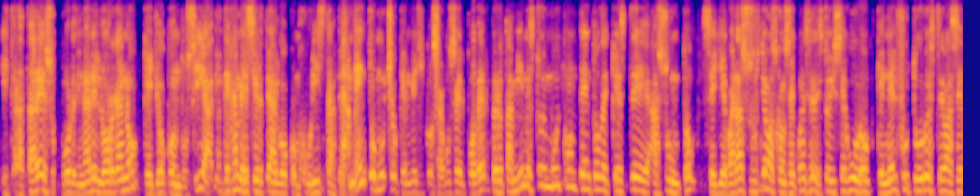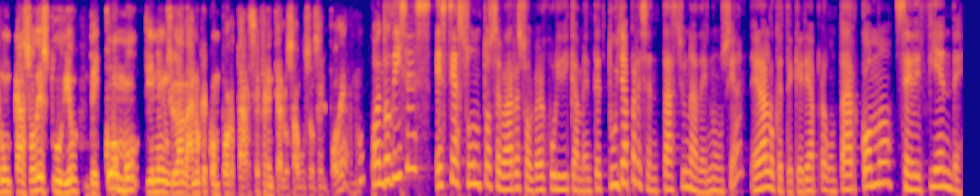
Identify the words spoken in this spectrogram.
y tratara de subordinar el órgano que yo conducía. déjame decirte algo como jurista, lamento mucho que en México se abuse del poder, pero también estoy muy contento de que este asunto se llevará a sus últimas consecuencias. Estoy seguro que en el futuro este va a ser un caso de estudio de cómo tiene un ciudadano que comportarse frente a los abusos del poder. ¿no? Cuando dices este asunto se va a resolver jurídicamente, tú ya presentaste una denuncia, era lo que te quería preguntar, ¿cómo se defiende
